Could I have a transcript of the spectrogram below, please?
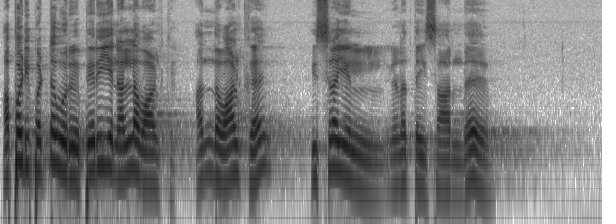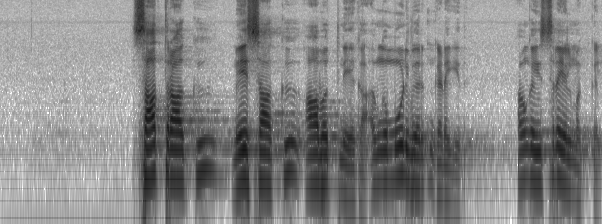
அப்படிப்பட்ட ஒரு பெரிய நல்ல வாழ்க்கை. அந்த வாழ்க்கை இஸ்ரேல் இனத்தை சார்ந்த சாத்ராக்கு மேசாக்கு ஆபத்னேகா அவங்க மூணு பேருக்கும் கிடைக்குது. அவங்க இஸ்ரேல் மக்கள்.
